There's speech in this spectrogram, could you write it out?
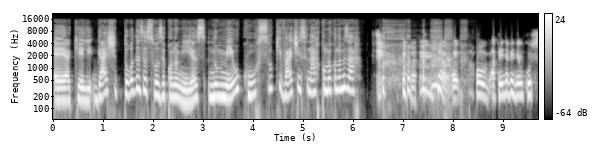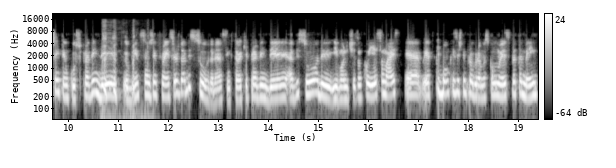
é aquele gaste todas as suas economias no meu curso que vai te ensinar como economizar. não, é, ou aprenda a vender um curso sem ter um curso para vender. Eu brinco que são os influencers do absurdo, né? Assim, que estão aqui para vender absurdo e, monetizam com isso, mas é, é que bom que existem programas como esse para também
